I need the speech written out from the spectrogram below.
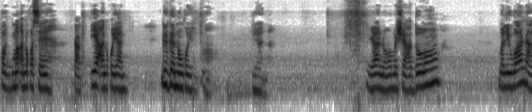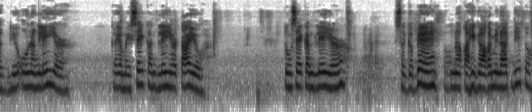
pag maano kasi, tat, ano ko yan. Gaganon ko yan. Oh, yan. Ayan, oh, masyadong maliwanag yung unang layer. Kaya may second layer tayo. Itong second layer, sa gabi, pag nakahiga kami lahat dito,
